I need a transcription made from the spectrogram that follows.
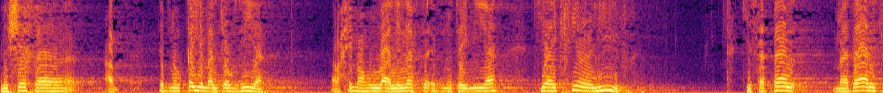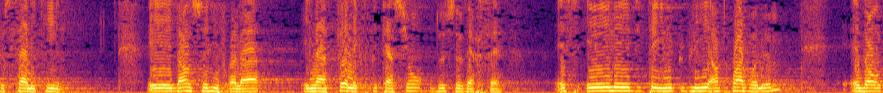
le cheikh euh, Ibn al-Qayyim al-Jawziyah, rahimahullah, l'élève d'Ibn Taymiyyah, qui a écrit un livre qui s'appelle Madarij al-Salikin. Et dans ce livre-là, il a fait l'explication de ce verset. Et, il est édité, il est publié en trois volumes. Et donc,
